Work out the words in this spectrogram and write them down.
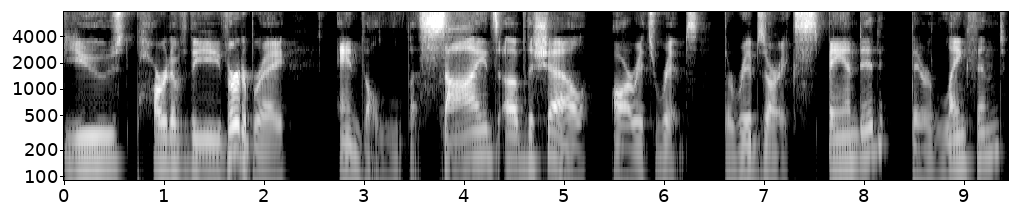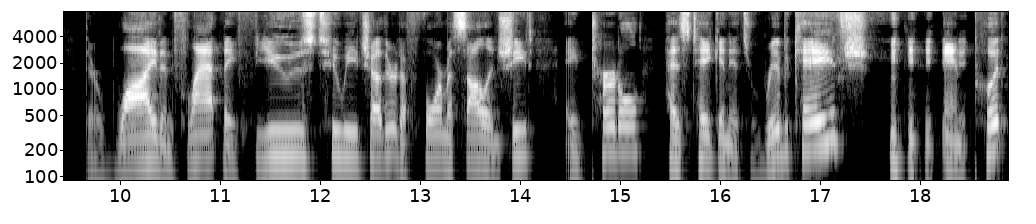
fused part of the vertebrae and the, the sides of the shell are its ribs. The ribs are expanded, they're lengthened, they're wide and flat, they fuse to each other to form a solid sheet. A turtle has taken its rib cage and put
